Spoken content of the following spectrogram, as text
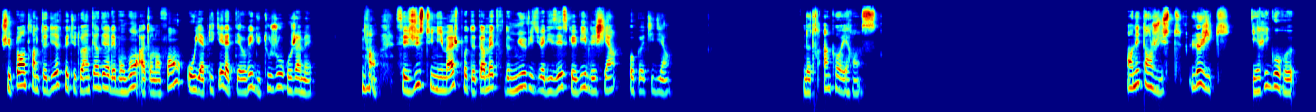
je suis pas en train de te dire que tu dois interdire les bonbons à ton enfant ou y appliquer la théorie du toujours ou jamais. Non, c'est juste une image pour te permettre de mieux visualiser ce que vivent les chiens au quotidien. Notre incohérence. En étant juste, logique et rigoureux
